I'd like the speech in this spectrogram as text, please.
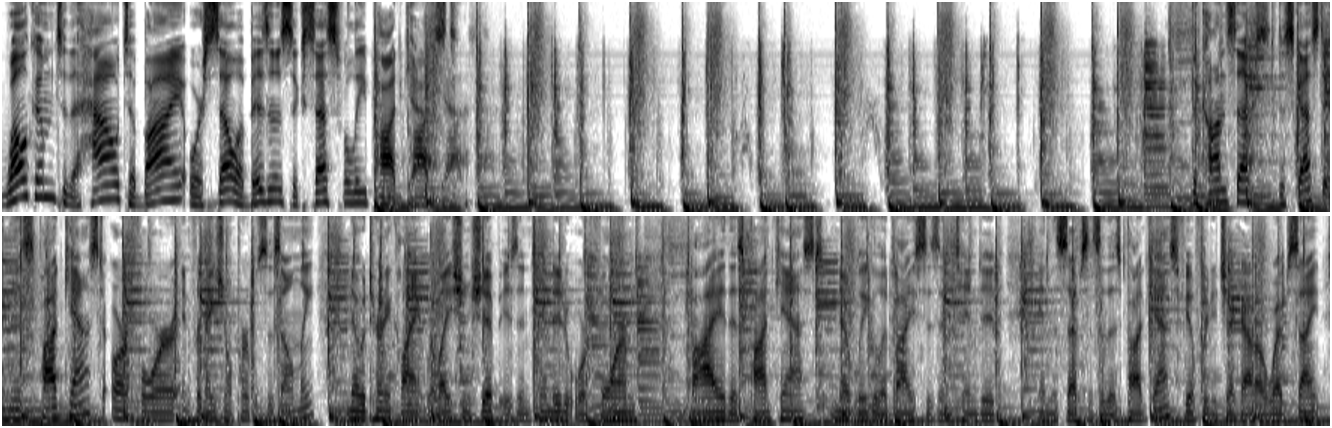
Welcome to the How to Buy or Sell a Business Successfully podcast. The concepts discussed in this podcast are for informational purposes only. No attorney client relationship is intended or formed by this podcast. No legal advice is intended in the substance of this podcast. Feel free to check out our website,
